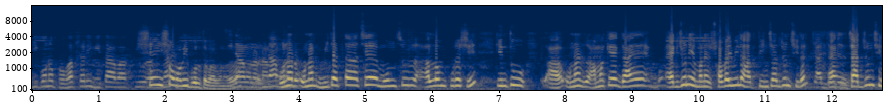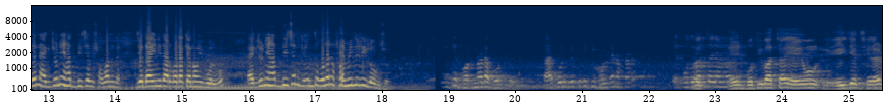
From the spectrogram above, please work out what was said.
কি কোনো প্রভাবশালী নেতা বা সেই সব আমি বলতে পারব না ওনার ওনার মিটারটা আছে মনসুর আলম কুরেশি কিন্তু ওনার আমাকে গায়ে একজনই মানে সবাই মিলে হাত তিন চারজন ছিলেন। চারজন ছিলেন। একজনই হাত দিয়েছে আমি সবার যে দেয়নি তার কথা কেন আমি বলব? একজনই হাত দিয়েছেন কিন্তু ওদের ফ্যামিলিরই লোকজন। এই যে ঘটনাটা ঘটলো তার পরিপ্রেক্ষিতে কি বলবেন আপনারা? এর প্রতিবাদ চাই এবং এই যে ছেলের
